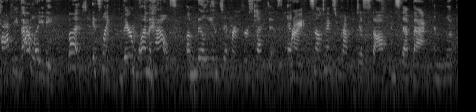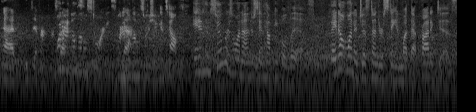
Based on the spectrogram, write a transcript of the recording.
copy that lady. But it's like their one house, a million different perspectives. And Right. Sometimes you have to just stop and step back and look at the different perspectives. What are the little stories? What are Yeah. the little stories you can tell? And consumers want to understand how people live. They don't want to just understand what that product is.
